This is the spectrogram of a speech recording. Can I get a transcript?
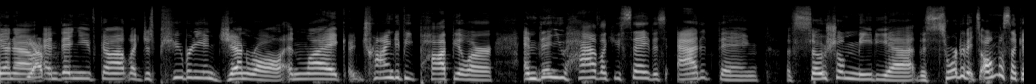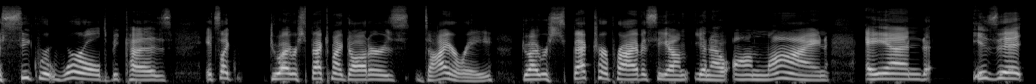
You know, Yep. and then you've got like just puberty in general and like trying to be popular. And then you have, like you say, this added thing of social media, this sort of, it's almost like a secret world because it's like, do I respect my daughter's diary? Do I respect her privacy on, you know, online? And is it,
